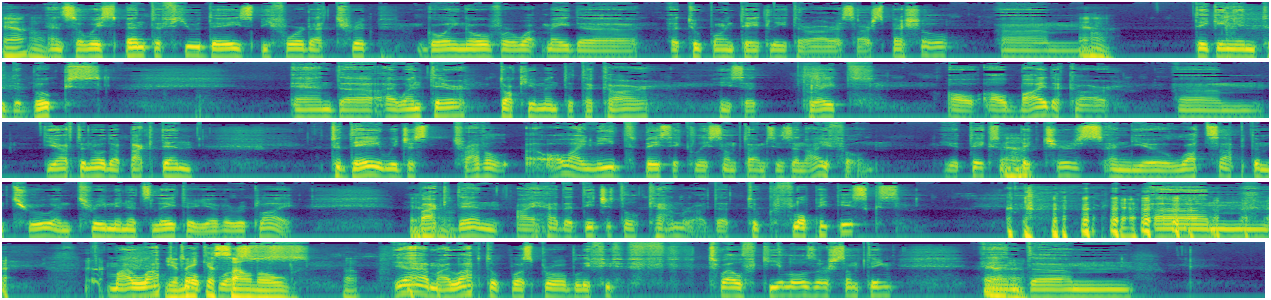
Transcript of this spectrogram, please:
Yeah. And so we spent a few days before that trip going over what made a a 2.8 liter RSR special, um, Yeah. digging into the books. And uh, I went there, documented the car. He said, "Great, I'll I'll buy the car." Um, you have to know that back then, today we just travel. All I need basically sometimes is an iPhone. You take some Yeah. pictures and you WhatsApp them through, and three minutes later you have a reply. Back then, I had a digital camera that took floppy disks. um, my laptop. You make us was- sound old. Oh. Yeah, my laptop was probably fif- 12 kilos or something. And um,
